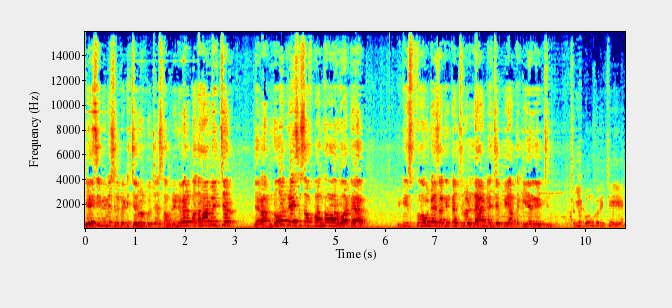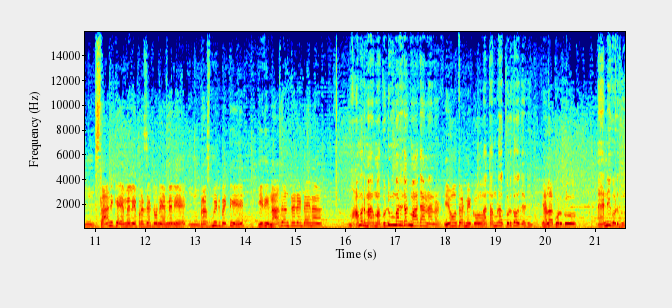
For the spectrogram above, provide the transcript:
జేసీబీ మిషన్లు పెట్టి చెరువులు పూర్తి చేస్తాం. రెండు వేల పదహారులో ఇచ్చారు. There are no traces of bund or water it is found as agricultural land అని చెప్పి అంత క్లియర్గా ఇచ్చింది. ఈ భూమి గురించి స్థానిక ఎమ్మెల్యే ప్రెసెంట్ ఉన్న ఎమ్మెల్యే ప్రెస్ మీట్ పెట్టి ఇది నాది ఆయన. మామూలు మా మా కుటుంబం మరి కాబట్టి మాదా అన్నాడు. ఏమవుతాడు మీకు? మా తమ్ముడు కొడుకు అవుతాడు. ఎలా కొడుకు? అన్ని కొడుకు.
